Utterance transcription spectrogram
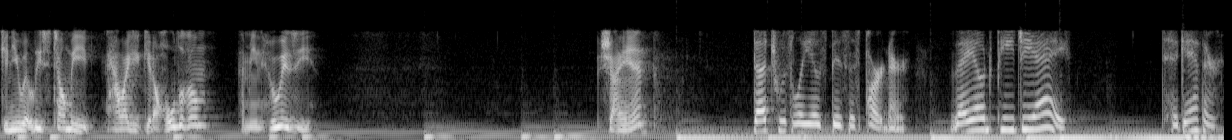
can you at least tell me how I could get a hold of him? I mean, who is he? Cheyenne? Dutch was Leo's business partner. They owned PGA. Together.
